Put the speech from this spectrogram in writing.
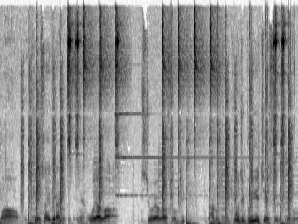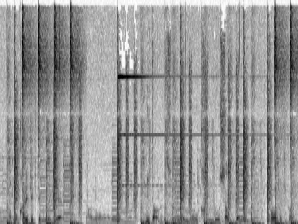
まあ9歳ぐらいの時にね親が父親がそのあの当時 VHS ですけどあの借りてきてくれてあの見たんですよ。でもう感動しちゃってその時から。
